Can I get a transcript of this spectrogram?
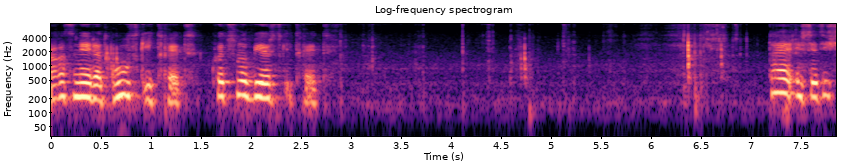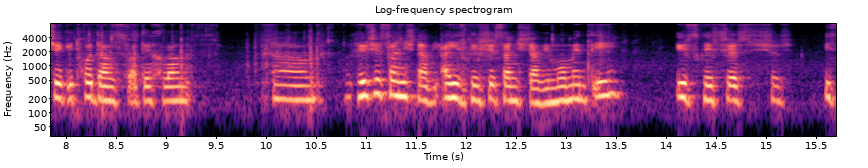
რაღაცნაირად გულს კითხეთ, ქვეცნობიერს კითხეთ. და ესეთი შეკითხვა დავსვათ ახლა. აა ღირსშესანიშნავი, აი ეს ღირსშესანიშნავი მომენტი, ის ღირსშეს ის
